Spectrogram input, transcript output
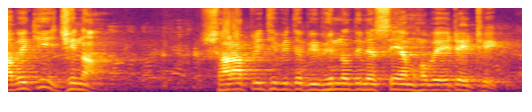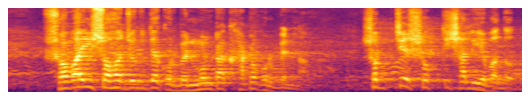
যাবে কি? জি না। সারা পৃথিবীতে বিভিন্ন দিনে সেম হবে এটাই ঠিক। সবাই সহযোগিতা করবেন মনটা খাটো করবেন না। সবচেয়ে শক্তিশালী এবাদত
